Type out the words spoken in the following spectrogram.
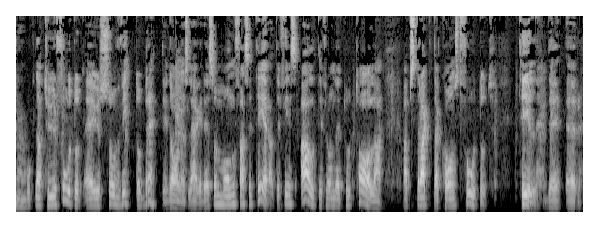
Mm. Och naturfotot är ju så vitt och brett i dagens läge. Det är så mångfacetterat. Det finns allt ifrån det totala abstrakta konstfotot till det är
